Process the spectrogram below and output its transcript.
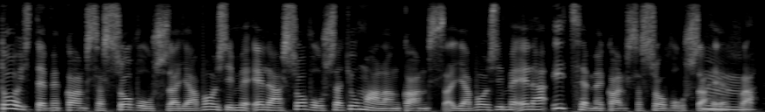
toistemme kanssa sovussa ja voisimme elää sovussa Jumalan kanssa ja voisimme elää itsemme kanssa sovussa, mm. Herra. Mm.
